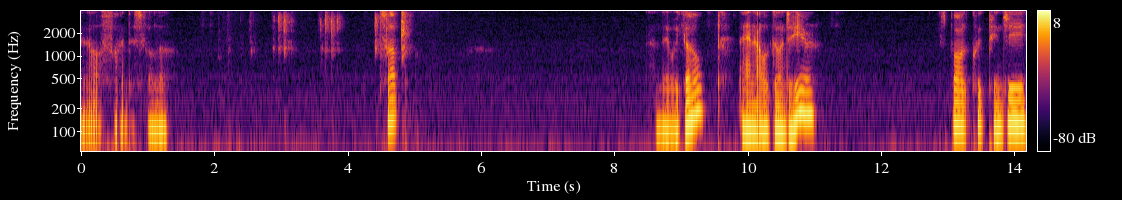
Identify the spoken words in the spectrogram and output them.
and I'll find this folder. Top. And there we go. And I will go into here. Export quick PNG.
